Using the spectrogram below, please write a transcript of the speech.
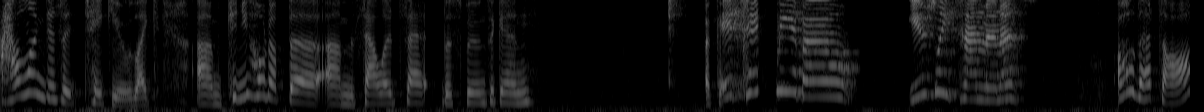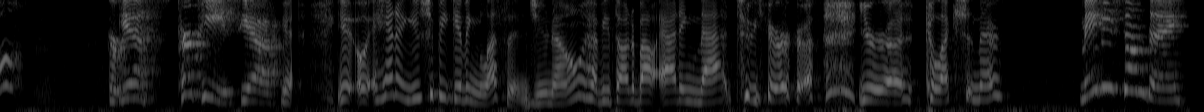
How long does it take you? Like, um, can you hold up the um, salad set, the spoons again? Okay. It takes me about usually ten minutes. oh, that's all? Per Yes, per piece. Yeah. Yeah. yeah. oh, Hannah, you should be giving lessons, you know? Have you thought about adding that to your, your uh, collection there? Maybe someday.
